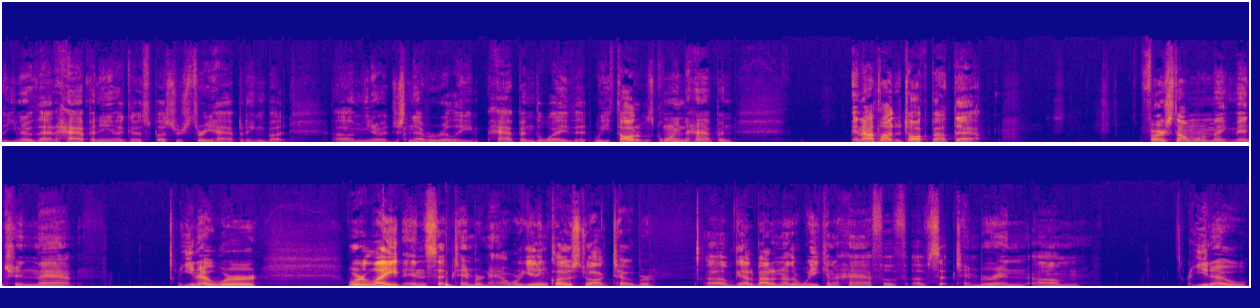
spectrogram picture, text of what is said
you know that happening, a Ghostbusters three happening, but um, you know it just never really happened the way that we thought it was going to happen. And I'd like to talk about that. First, I want to make mention that you know we're we're late in September now. We're getting close to October. Uh, we got about another week and a half of, of September, and um, you know,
